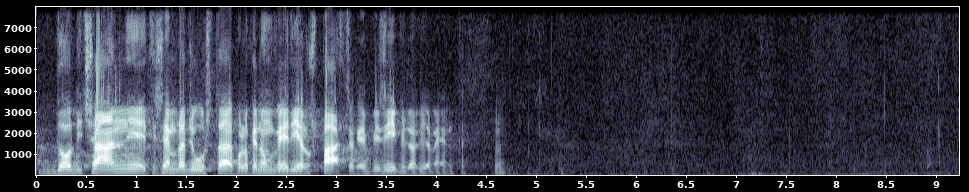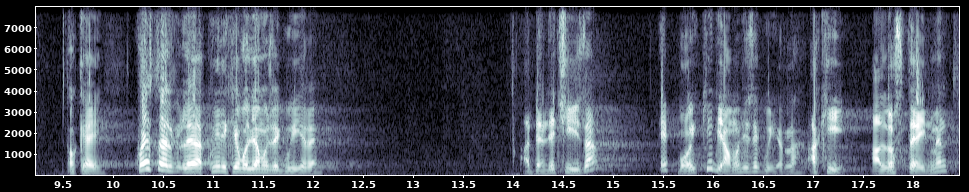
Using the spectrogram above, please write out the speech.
12 anni e ti sembra giusta, quello che non vedi è lo spazio, che è invisibile ovviamente. Mm? Ok, questa è la query che vogliamo eseguire. Abbiamo decisa, e poi chiediamo di eseguirla. A chi? Allo statement,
